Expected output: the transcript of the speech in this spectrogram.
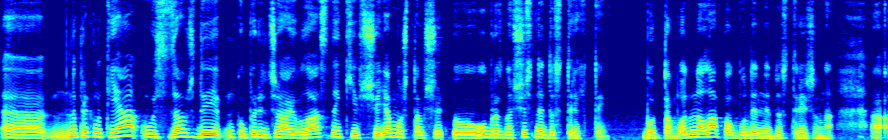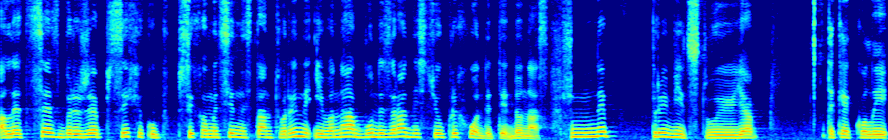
Е, Наприклад, я ось завжди попереджаю власників, що я можу там образно щось не достригти. Бо там одна лапа буде недострижена. Але це збереже психіку, психоемоційний стан тварини, і вона буде з радістю приходити до нас. Не привітствую я таке, коли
